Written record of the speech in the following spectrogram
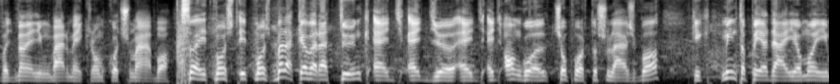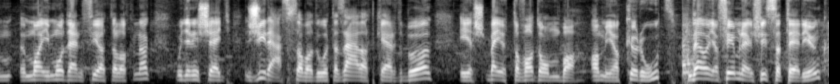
vagy bemegyünk bármelyik romkocsmába. Szóval itt most, itt most belekeveredtünk egy, egy, egy, egy angol csoportosulásba, akik mint a példái a mai, mai modern fiataloknak, ugyanis egy zsiráf szabadult az állatkertből, és bejött a vadonba, ami a körút. De hogy a filmre is visszatérjünk,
